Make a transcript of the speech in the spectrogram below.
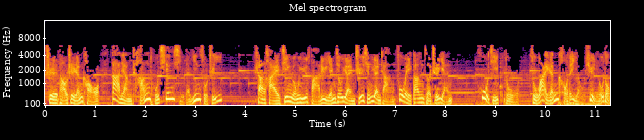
是导致人口大量长途迁徙的因素之一。上海金融与法律研究院执行院长傅卫刚则直言，户籍制度阻碍人口的有序流动，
